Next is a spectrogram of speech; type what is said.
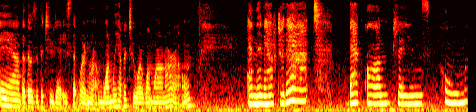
And, but those are the two days that we're in Rome. One we have a tour, one we're on our own. And then after that, back on planes home.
